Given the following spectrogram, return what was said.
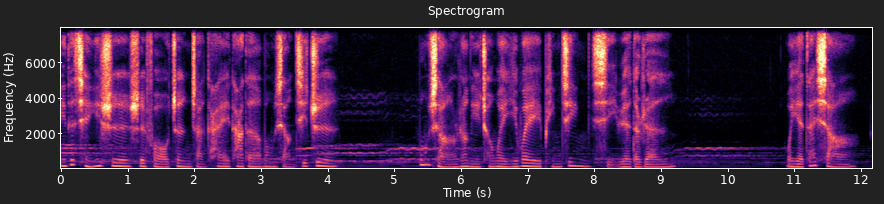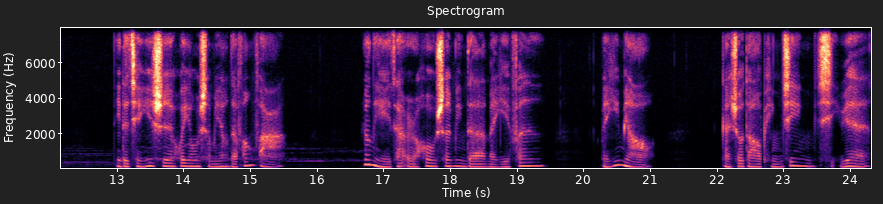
你的潜意识是否正展开它的梦想机制？梦想让你成为一位平静喜悦的人。我也在想，你的潜意识会用什么样的方法，让你在耳后生命的每一分、每一秒，感受到平静、喜悦。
